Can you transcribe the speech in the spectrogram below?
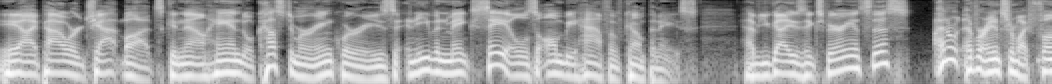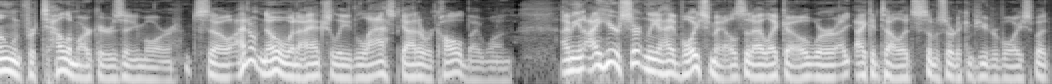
AI powered chatbots can now handle customer inquiries and even make sales on behalf of companies. Have you guys experienced this? I don't ever answer my phone for telemarketers anymore. So I don't know when I actually last got ever called by one. I mean, I hear certainly I have voicemails that I let go where I, I could tell it's some sort of computer voice, but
